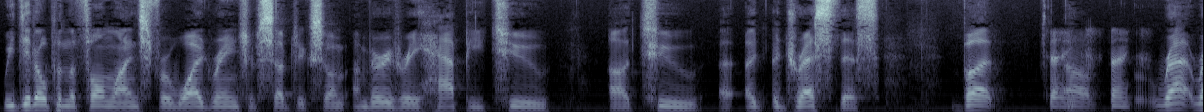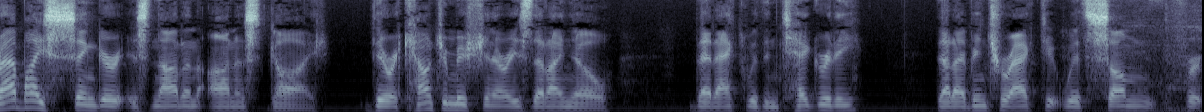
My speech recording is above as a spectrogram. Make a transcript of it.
we did open the phone lines for a wide range of subjects, so I'm, I'm very very happy to uh, to uh, address this. But Thanks, uh, thanks. Ra- Rabbi Singer is not an honest guy. There are counter missionaries that I know that act with integrity, that I've interacted with some for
